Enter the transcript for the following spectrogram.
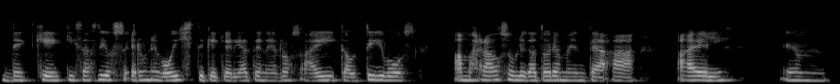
de que quizás Dios era un egoísta y que quería tenerlos ahí cautivos, amarrados obligatoriamente a, a Él, em,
